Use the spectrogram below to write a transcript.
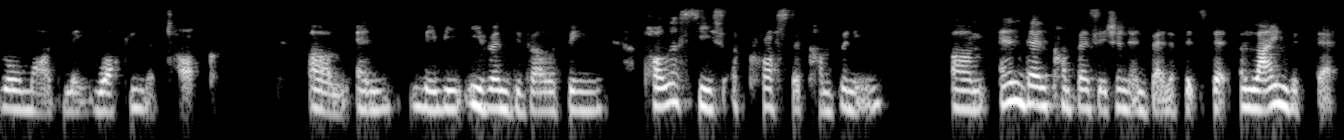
role modeling walking the talk um, and maybe even developing policies across the company um, and then compensation and benefits that align with that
